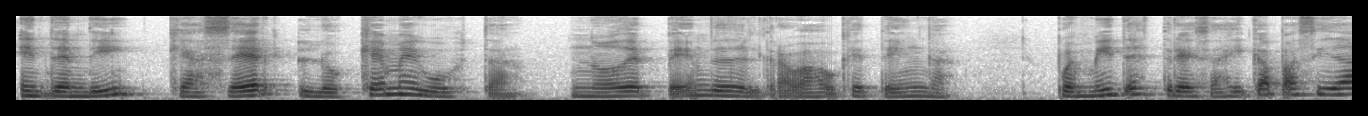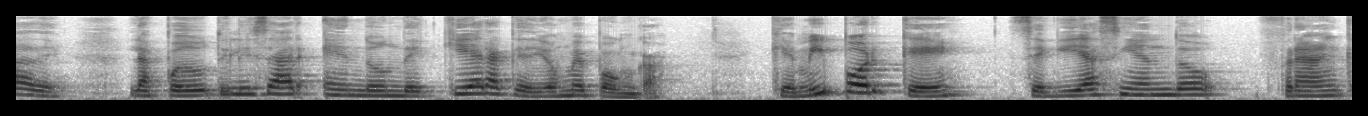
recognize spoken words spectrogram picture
entendí que hacer lo que me gusta no depende del trabajo que tenga, pues mis destrezas y capacidades las puedo utilizar en donde quiera que Dios me ponga. Que mi por qué seguía siendo Frank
